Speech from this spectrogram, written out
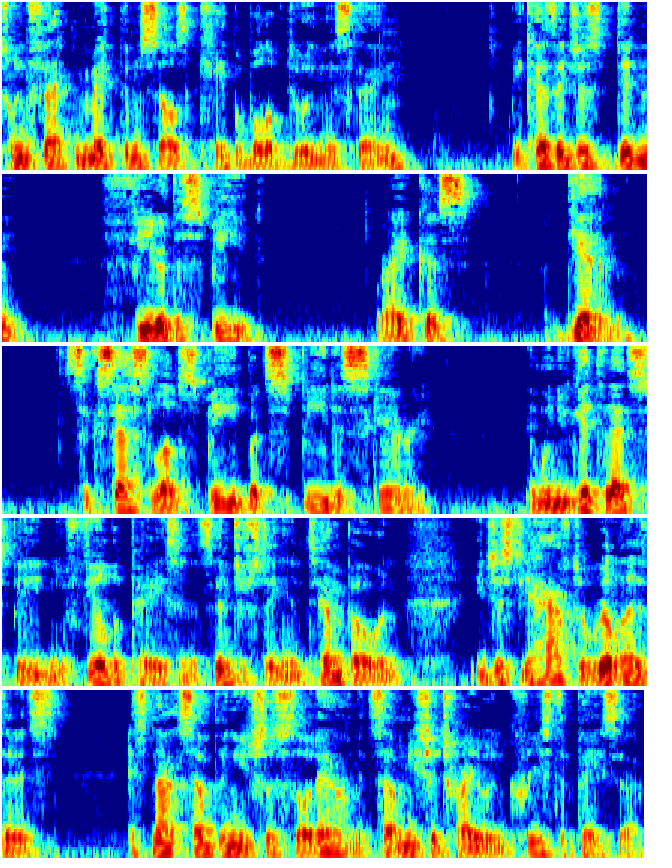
to, in fact, make themselves capable of doing this thing because they just didn't fear the speed, right? Because again, success loves speed, but speed is scary. And when you get to that speed and you feel the pace and it's interesting in tempo and you just you have to realize that it's it's not something you should slow down. It's something you should try to increase the pace of.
